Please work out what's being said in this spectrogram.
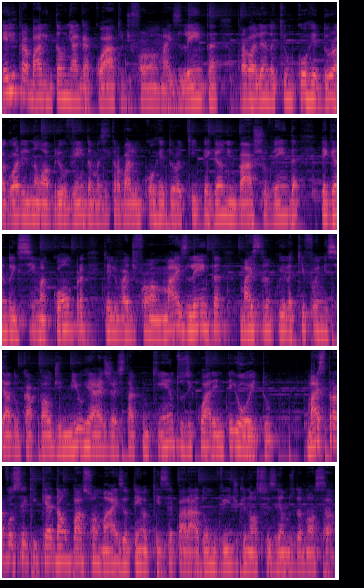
Ele trabalha então em H4 de forma mais lenta, trabalhando aqui um corredor, agora ele não abriu venda, mas ele trabalha um corredor aqui, pegando embaixo venda, pegando em cima compra, então ele vai de forma mais lenta, mais tranquila. Aqui foi iniciado um capital de mil reais, já está com 548. Mas para você que quer dar um passo a mais, eu tenho aqui separado um vídeo que nós fizemos da nossa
